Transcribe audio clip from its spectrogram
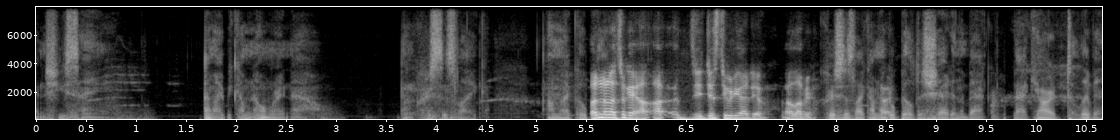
And she's saying, I might be coming home right now. And Chris is like, I'm gonna go. Oh no, that's okay. I, I, just do what you gotta do. I love you. Chris is like, I'm gonna go Alright. build a shed in the back backyard to live in.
